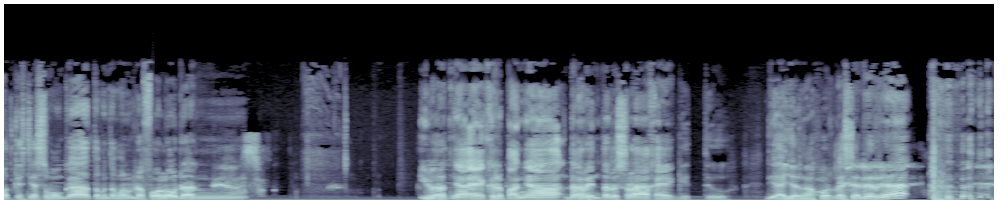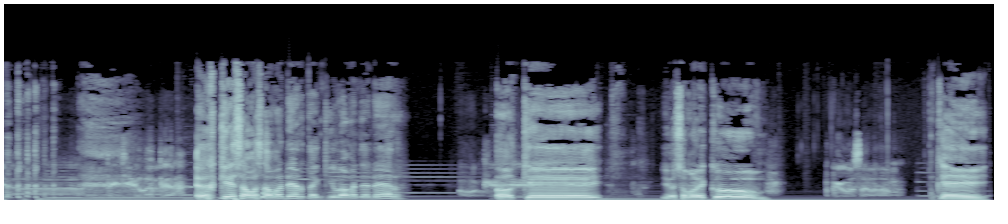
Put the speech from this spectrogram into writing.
podcastnya semoga teman-teman udah follow dan Ya, ibaratnya eh ke depannya dengerin terus lah kayak gitu diajar ngapot les ya Oke sama-sama Der thank you banget ya Der Oke. oke yo assalamualaikum Waalaikumsalam. Oke,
